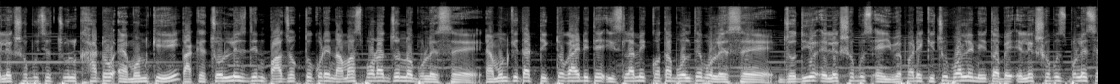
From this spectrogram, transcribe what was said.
এলেক সবুজের চুল খাটো এমনকি তাকে চল্লিশ দিন পাজক্ত করে নামাজ পড়ার জন্য বলেছে। এমনকি তার টিকটক আইডিতে ইসলামিক কথা বলতে বলেছে। যদিও সবুজ এই ব্যাপারে কিছু বলেনি তবে সবুজ বলেছে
